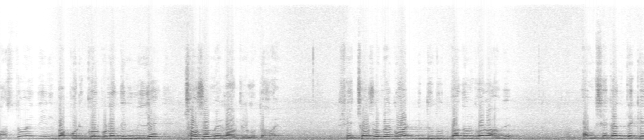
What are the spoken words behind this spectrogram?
বাস্তবায়ন বা পরিকল্পনাধীন মিলে ছশো মেগাওয়াটের মতো হয়। সেই ছশো মেগাওয়াট বিদ্যুৎ উৎপাদন করা হবে এবং সেখান থেকে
